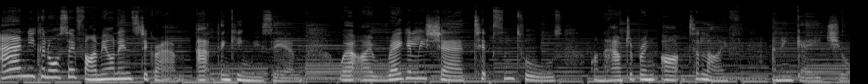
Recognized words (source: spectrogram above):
and you can also find me on Instagram at Thinking Museum, where I regularly share tips and tools on how to bring art to life and engage your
